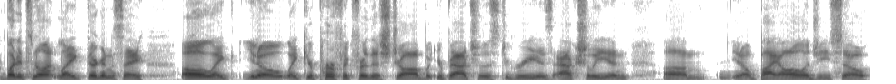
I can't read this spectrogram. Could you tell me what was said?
But it's not like they're going to say, oh, like, you know, like you're perfect for this job, but your bachelor's degree is actually in, um, you know, biology. So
